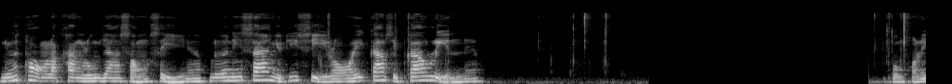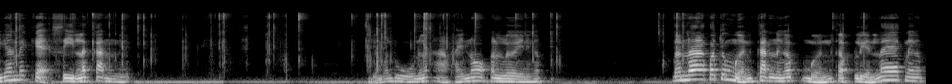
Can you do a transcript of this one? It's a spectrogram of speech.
เนื้อทองระฆังลงยาสองสีนะครับ เนื้อนี้สร้างอยู่ที่ 499 เหรียญนะครับ ผมขออนุญาตไม่แกะซีนละกันนะครับเดี๋ยวมาดูเนื้อหาภายนอกกันเลยนะครับ ด้านหน้าก็จะเหมือนกันนะครับ เหมือนกับเหรียญแรกนะครับ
